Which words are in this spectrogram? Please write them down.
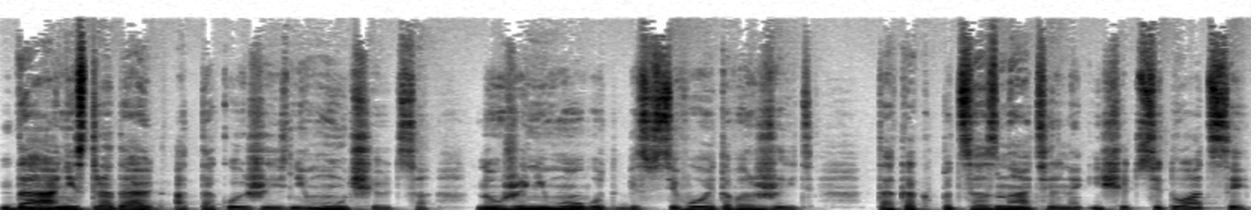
Да, они страдают от такой жизни, мучаются, но уже не могут без всего этого жить, так как подсознательно ищут ситуации,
